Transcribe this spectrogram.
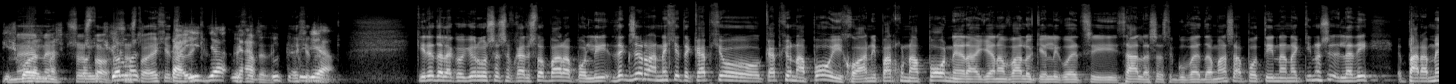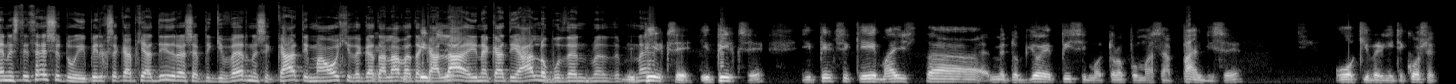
της ναι, χώρας ναι, μας και των νησιών μας τα ίδια με αυτού του Πυριά. Κύριε Νταλακογιώργο, σας ευχαριστώ πάρα πολύ. Δεν ξέρω αν έχετε κάποιο, κάποιον απόϊχο, αν υπάρχουν απόνερα για να βάλω και λίγο έτσι θάλασσα στην κουβέντα μας, από την ανακοίνωση, δηλαδή παραμένεις στη θέση του, υπήρξε κάποια αντίδραση από την κυβέρνηση, κάτι, μα όχι δεν καταλάβατε καλά, είναι κάτι άλλο που δεν... Ναι. Υπήρξε, υπήρξε, υπήρξε και μάλιστα με τον πιο επίσημο τρόπο μας απάντησε ο κυβερνητικός εκ,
